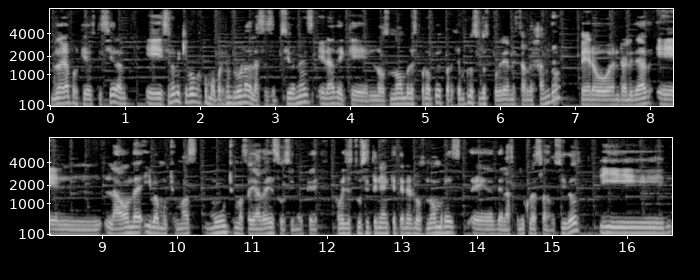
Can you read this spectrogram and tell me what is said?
no era porque ellos quisieran. Eh, si no me equivoco, como por ejemplo una de las excepciones era de que los nombres propios, por ejemplo, sí los podrían estar dejando, pero en realidad el, la onda iba mucho más, mucho más allá de eso, sino que, como dices tú, sí tenían que tener los nombres eh, de las películas traducidos y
